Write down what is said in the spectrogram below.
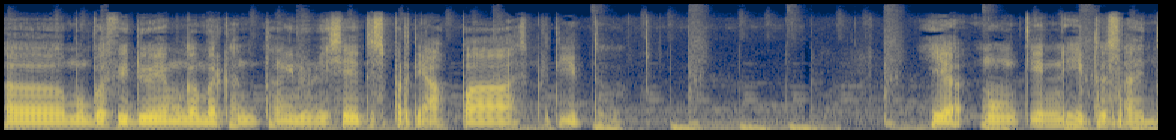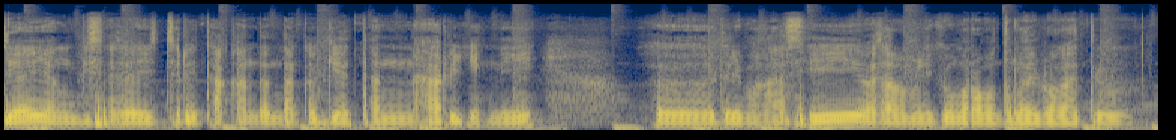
Uh, membuat video yang menggambarkan tentang Indonesia itu seperti apa, seperti itu. Ya, mungkin itu saja yang bisa saya ceritakan tentang kegiatan hari ini. Uh, terima kasih. Wassalamualaikum warahmatullahi wabarakatuh.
